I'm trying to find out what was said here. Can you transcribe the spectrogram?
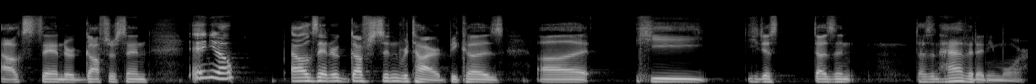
Alexander Gustafsson, and you know, Alexander Gustafsson retired because uh, he he just doesn't doesn't have it anymore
